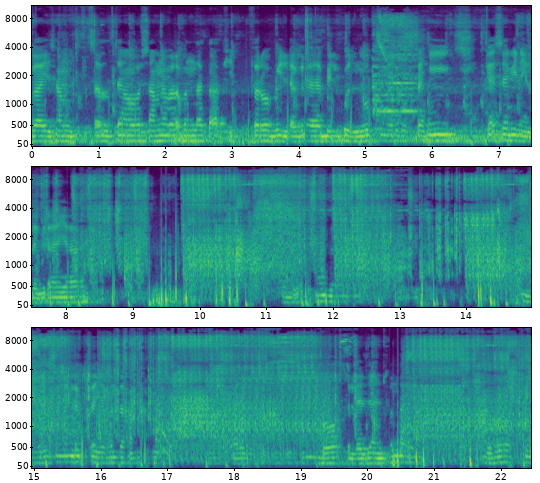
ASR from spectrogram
गाइज़ हम चलते हैं और सामने वाला बंदा काफ़ी प्रो भी लग रहा है। बिल्कुल लुक मेरे को कहीं कैसे भी नहीं लग रहा है यार। तो लगता ये बंदा हमको बहुत लेजेंड बंदा बहुत ही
